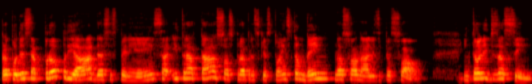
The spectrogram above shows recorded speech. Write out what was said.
para poder se apropriar dessa experiência e tratar suas próprias questões também na sua análise pessoal. Então ele diz assim,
